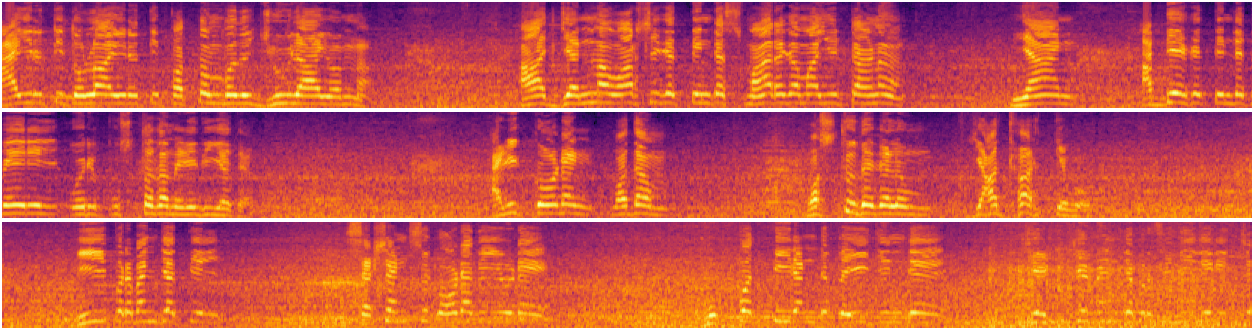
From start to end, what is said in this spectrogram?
ആയിരത്തി തൊള്ളായിരത്തി പത്തൊമ്പത് ജൂലൈ ഒന്ന്. ആ ജന്മവാർഷികത്തിന്റെ സ്മാരകമായിട്ടാണ് ഞാൻ അദ്ദേഹത്തിന്റെ പേരിൽ ഒരു പുസ്തകം എഴുതിയത്. അഴിക്കോടൻ വധം വസ്തുതകളും യാഥാർത്ഥ്യവും. ഈ പ്രപഞ്ചത്തിൽ സെഷൻസ് കോടതിയുടെ മുപ്പത്തിരണ്ട് പേജിന്റെ ജഡ്ജ്മെന്റ് പ്രസിദ്ധീകരിച്ച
